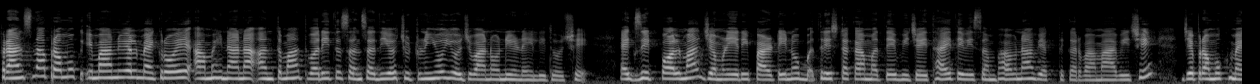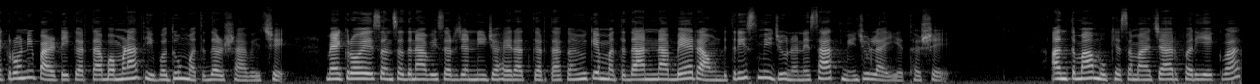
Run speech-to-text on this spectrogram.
ફ્રાન્સના પ્રમુખ ઇમાન્યુએલ મેક્રોએ આ મહિનાના અંતમાં ત્વરિત સંસદીય ચૂંટણીઓ યોજવાનો નિર્ણય લીધો છે. એક્ઝિટ પોલમાં જમણેરી પાર્ટીનો બત્રીસ ટકા મતે વિજય થાય તેવી સંભાવના વ્યક્ત કરવામાં આવી છે, જે પ્રમુખ મેક્રોની પાર્ટી કરતાં બમણાથી વધુ મત દર્શાવે છે. મેક્રોએ સંસદના વિસર્જનની જાહેરાત કરતાં કહ્યું કે મતદાનના બે રાઉન્ડ ત્રીસમી જૂન અને સાતમી જુલાઈએ થશે. અંતમાં મુખ્ય સમાચાર ફરી એકવાર.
